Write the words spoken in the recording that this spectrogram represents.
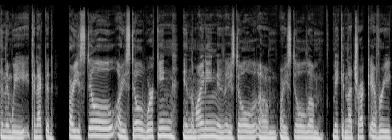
and then we connected. Are you still are you still working in the mining? Are you still um, are you still um, making that truck every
